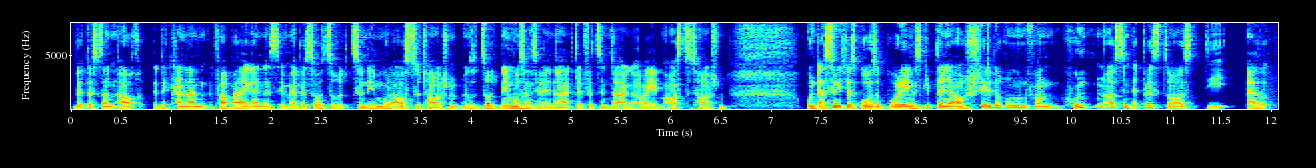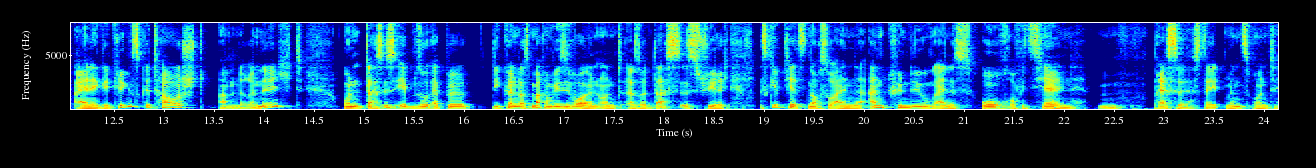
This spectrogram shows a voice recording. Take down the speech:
wird das dann auch, der kann dann verweigern, es im Apple Store zurückzunehmen oder auszutauschen. Also zurücknehmen muss das ja innerhalb der 14 Tage, aber eben auszutauschen. Und das finde ich das große Problem. Es gibt dann ja auch Schilderungen von Kunden aus den Apple Stores, die, also einige kriegen es getauscht, andere nicht. Und das ist eben so, Apple, die können das machen, wie sie wollen. Und also das ist schwierig. Es gibt jetzt noch so eine Ankündigung eines hochoffiziellen hm, Pressestatements und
